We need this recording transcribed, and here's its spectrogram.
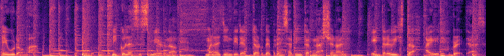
Europa. Nicolás Smirnov, Managing Director de Prensario International, entrevista a Eric Bretas,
